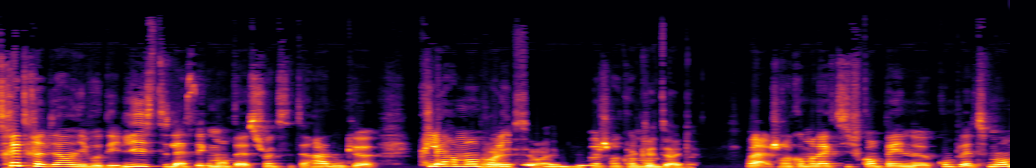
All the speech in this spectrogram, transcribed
très, très bien au niveau des listes, de la segmentation, etc. Donc, clairement, pour ouais, les moi, je recommande voilà, je recommande Active Campaign euh, complètement.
